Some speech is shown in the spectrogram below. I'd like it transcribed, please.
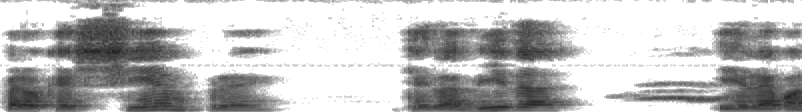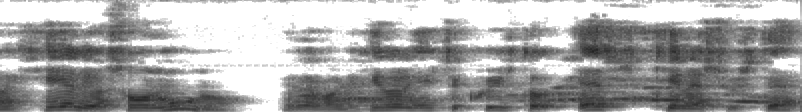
pero que siempre que la vida y el evangelio son uno. El evangelio de Jesucristo es quien es usted.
